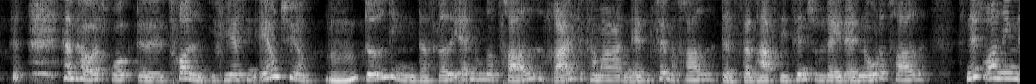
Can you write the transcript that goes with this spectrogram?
han har også brugt øh, trolden i flere af sine eventyr. Mm. Dødningen, der er skrevet i 1830, Rejsekammeraten 1835, Den standhaftige tinsoldat 1838, Snedronningen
